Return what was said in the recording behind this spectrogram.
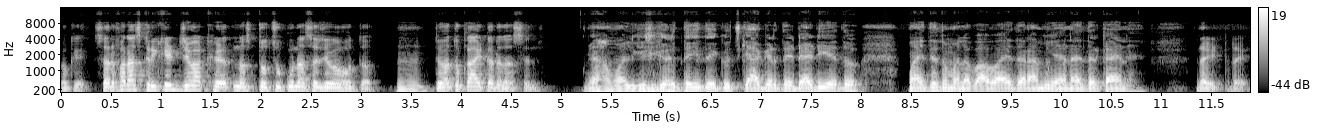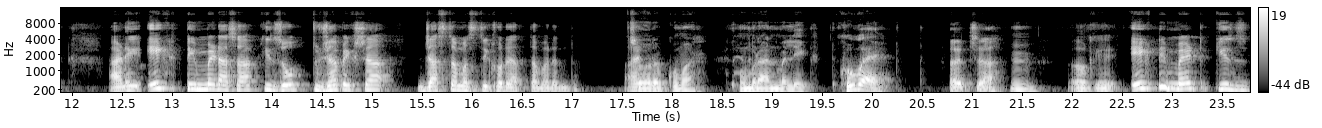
ओके. सरफराज क्रिकेट जेव्हा खेळत नसतो चुकून असं जेव्हा होतं. तेव्हा तो काय करत असेल? हमालगिरी करते ही ते कुछ क्या करते? डॅडी आहे तो. माहिती आहे तुम्हाला बाबा आहे तर आम्ही आहे नाही तर काय नाही. राईट राईट आणि एक टीममेट असा की जो तुझ्यापेक्षा जास्त मस्तीखोर आहे? आतापर्यंत सौरभ कुमार उमरान मलिक. खूप आहे. अच्छा. ओके. एक टीममेट की ज-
